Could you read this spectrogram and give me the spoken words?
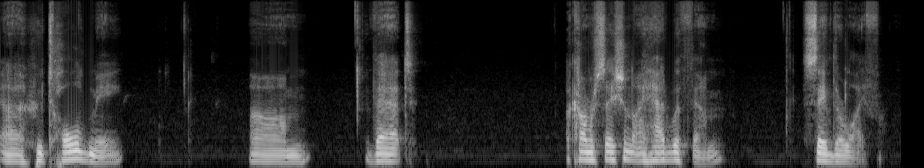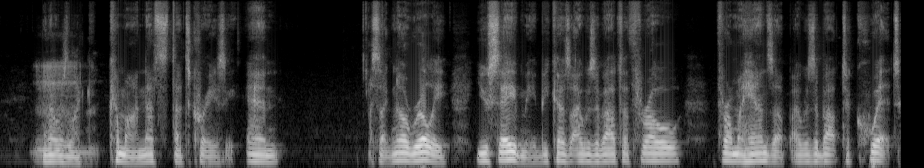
uh, who told me um, that a conversation I had with them saved their life. And I was like, mm. come on, that's that's crazy. And it's like, no, really, you saved me because I was about to throw throw my hands up. I was about to quit,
